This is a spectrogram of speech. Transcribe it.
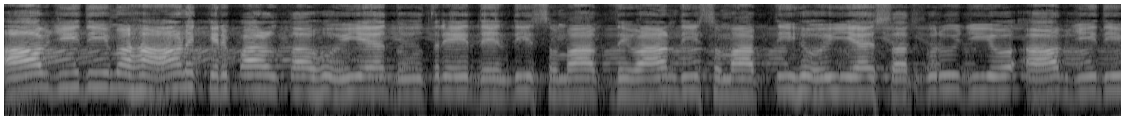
ਆਪ ਜੀ ਦੀ ਮਹਾਨ ਕਿਰਪਾਲਤਾ ਹੋਈ ਹੈ, ਦੂਸਰੇ ਦਿਨ ਦੀ ਸਮਾਪ, ਦੀਵਾਨ ਦੀ ਸਮਾਪਤੀ ਹੋਈ ਹੈ। ਸਤਿਗੁਰੂ ਜੀਓ, ਆਪ ਜੀ ਦੀ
